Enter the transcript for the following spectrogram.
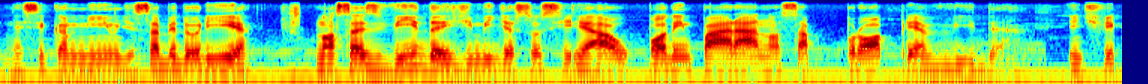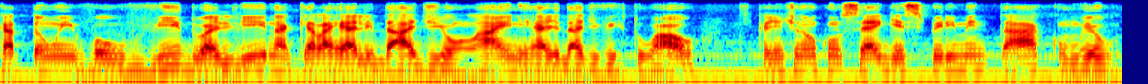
nesse caminho de sabedoria. Nossas vidas de mídia social podem parar nossa própria vida. A gente fica tão envolvido ali naquela realidade online, realidade virtual, que a gente não consegue experimentar, como eu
